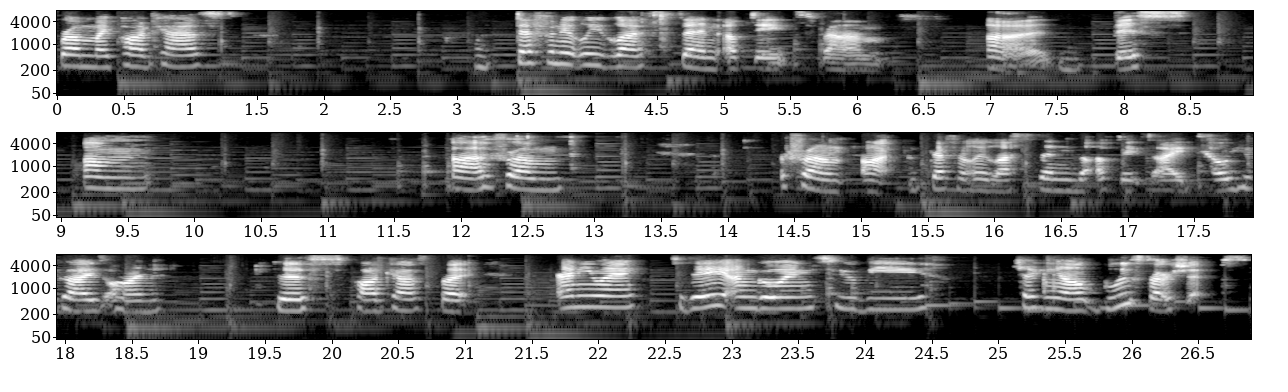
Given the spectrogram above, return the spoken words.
from my podcast. Definitely less than updates from uh, this um uh, from from uh, definitely less than the updates I tell you guys on this podcast. But anyway, today I'm going to be checking out Blue Star ships.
